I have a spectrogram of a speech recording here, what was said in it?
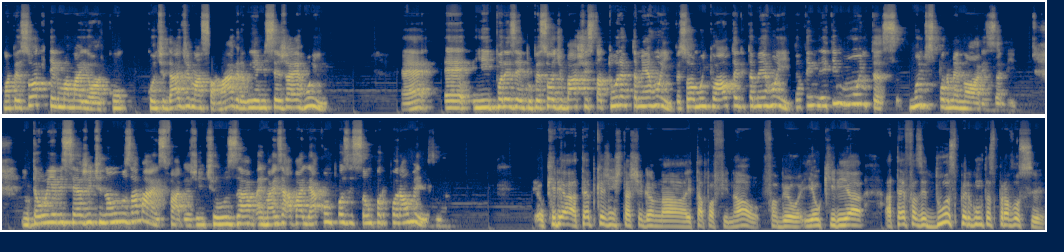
Uma pessoa que tem uma maior quantidade de massa magra, o IMC já é ruim. É, é, e, por exemplo, pessoa de baixa estatura também é ruim, pessoa muito alta ele também é ruim. Então tem, ele tem muitas, muitos pormenores ali. Então o IMC a gente não usa mais, Fábio, a gente usa, é mais avaliar a composição corporal mesmo. Eu queria, até porque a gente está chegando na etapa final, Fabio, e eu queria até fazer duas perguntas para você.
